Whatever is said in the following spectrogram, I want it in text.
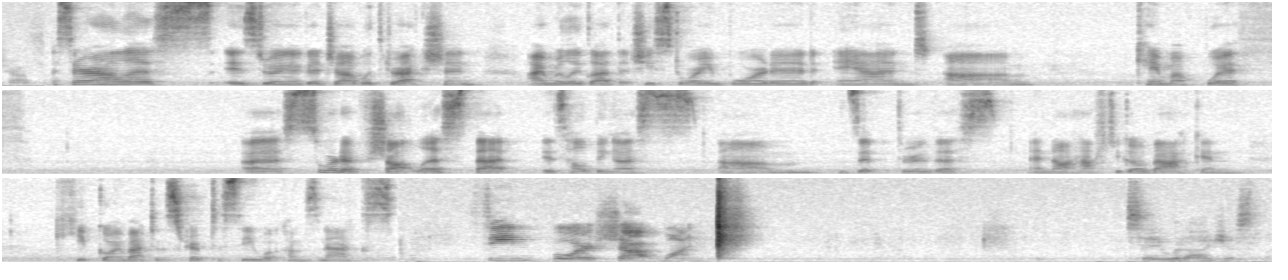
Charles. Sarah Alice is doing a good job with direction. I'm really glad that she storyboarded and um, came up with a sort of shot list that is helping us um, zip through this and not have to go back and keep going back to the script to see what comes next. Scene four, shot one. Say what I just learned.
